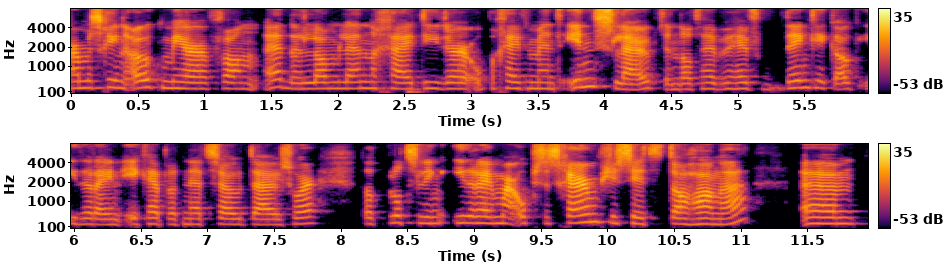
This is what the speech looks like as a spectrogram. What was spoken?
maar misschien ook meer van hè, de lamlendigheid die er op een gegeven moment insluipt. En dat hebben, heeft denk ik ook iedereen. Ik heb het net zo thuis hoor. Dat plotseling iedereen maar op zijn schermpje zit te hangen. Um,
